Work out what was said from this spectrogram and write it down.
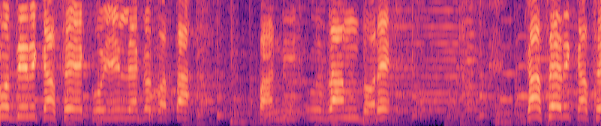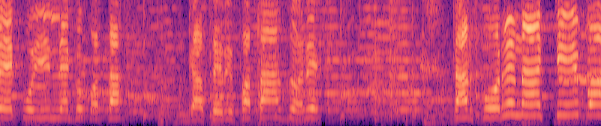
নদীর কাছে কইলে গো কথা, পানি উজান ধরে। গাছের কাছে কইলে গো কথা, গাছের পাতা জরে তারপরে নাকি বা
